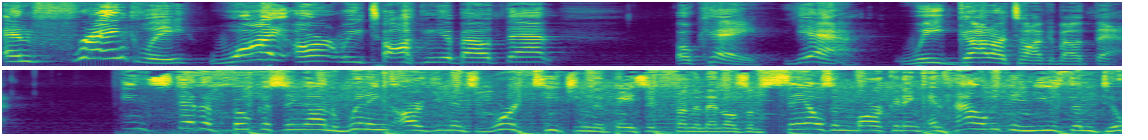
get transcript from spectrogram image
And frankly, why aren't we talking about that? Okay, yeah, we gotta talk about that. Instead of focusing on winning arguments, we're teaching the basic fundamentals of sales and marketing and how we can use them to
